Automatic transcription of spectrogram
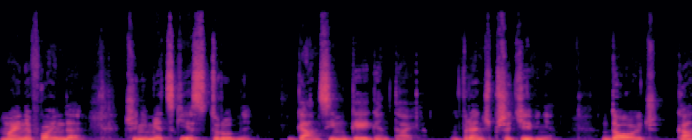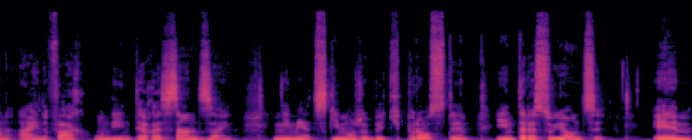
meine Freunde. Czy niemiecki jest trudny? Ganz im Gegenteil. Wręcz przeciwnie. Deutsch kann einfach und interessant sein. Niemiecki może być prosty i interesujący. Im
